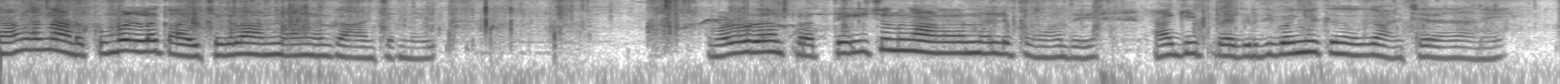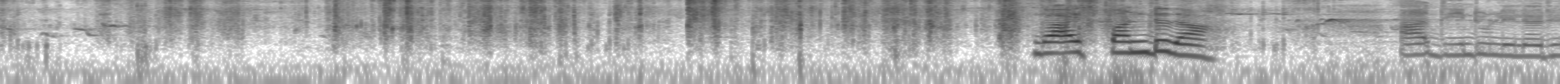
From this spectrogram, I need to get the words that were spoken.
ഞാൻ നടക്കുമ്പോഴുള്ള കാഴ്ചകളാണ് ഞങ്ങൾ കാണിച്ചത്. നമ്മളിവിടെ പ്രത്യേകിച്ചൊന്നും കാണാനൊന്നല്ല പോണത്. ആകെ ഈ പ്രകൃതി ഭംഗിയൊക്കെ നിങ്ങൾക്ക് കാണിച്ചു തരാനാണ്. ഗായ്സ് പണ്ട് ഇതാ ആ ഉള്ളിലൊരു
